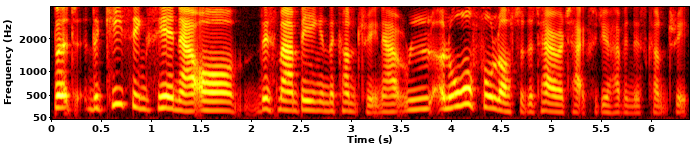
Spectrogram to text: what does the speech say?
But the key things here now are this man being in the country. Now, an awful lot of the terror attacks we do have in this country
